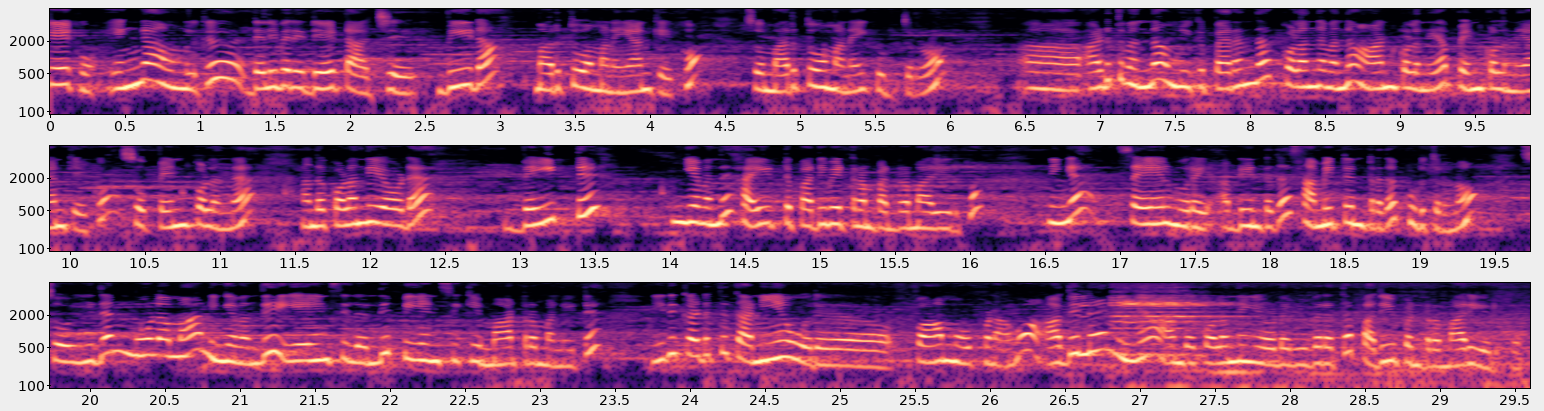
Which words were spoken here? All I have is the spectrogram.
கேட்கும் எங்கே அவங்களுக்கு டெலிவரி டேட் ஆச்சு? வீடா மருத்துவமனையான்னு கேட்கும் ஸோ மருத்துவமனை கொடுத்துட்றோம். அடுத்து வந்து அவங்களுக்கு பிறந்த குழந்த வந்து ஆண் குழந்தையா பெண் குழந்தையான்னு கேட்கும். ஸோ பெண் குழந்த அந்த குழந்தையோட வெயிட்டு இங்கே வந்து ஹைட்டு பதிவேற்றம் பண்ணுற மாதிரி இருக்கும். நீங்கள் செயல்முறை அப்படின்றத சமிட்டுன்றதை கொடுத்துடணும். ஸோ இதன் மூலமாக நீங்கள் வந்து ஏஎன்சிலேருந்து பிஎன்சிக்கு மாற்றம் பண்ணிவிட்டு இதுக்கடுத்து தனியாக ஒரு ஃபார்ம் ஓப்பன் ஆகும். அதில் நீங்கள் அந்த குழந்தைங்களோட விவரத்தை பதிவு பண்ணுற மாதிரி இருக்கும்.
